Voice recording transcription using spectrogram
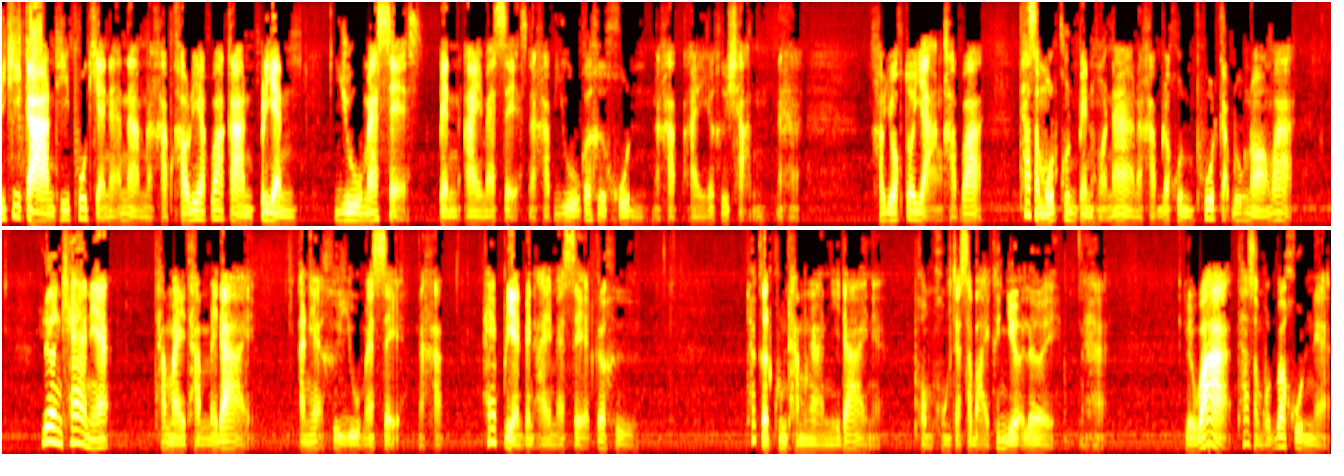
วิธีการที่ผู้เขียนแนะนำนะครับเขาเรียกว่าการเปลี่ยน you message เป็น I message นะครับ you ก็คือคุณนะครับ I ก็คือฉันนะฮะเขายกตัวอย่างครับว่า ถ้าสมมติคุณเป็นหัวหน้านะครับ แล้วคุณพูดกับลูกน้องว่า เรื่องแค่เนี้ยทำไมทำไม่ได้ อันนี้คือ you message นะครับ ให้เปลี่ยนเป็น I message ก็คือ ถ้าเกิดคุณทำงานนี้ได้เนี่ย ผมคงจะสบายขึ้นเยอะเลยนะฮะ หรือว่าถ้าสมมติว่าคุณเนี่ย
